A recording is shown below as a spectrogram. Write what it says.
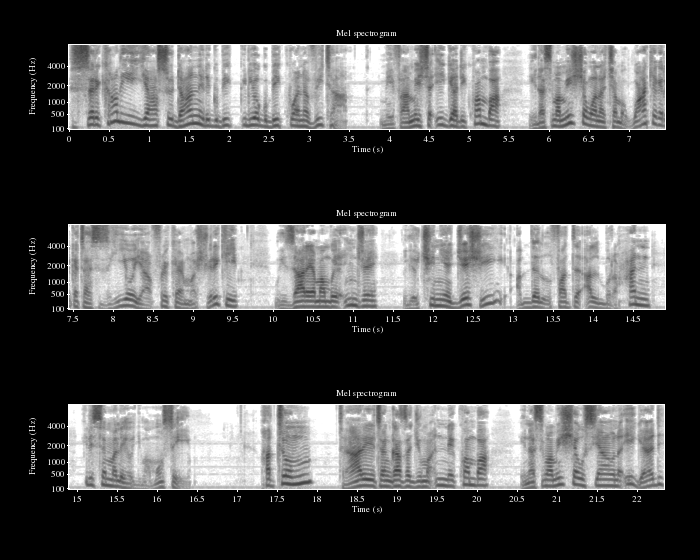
Serikali ya Sudan iliyogubikwa na vita imeifahamisha IGAD kwamba inasimamisha wanachama wake katika taasisi hiyo ya Afrika ya Mashariki. Wizara ya mambo ya nje iliyo chini ya jeshi Abdul Fatah al Burhan ilisema leo Jumamosi. Khartoum tayari ilitangaza Jumanne kwamba inasimamisha uhusiano na IGAD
